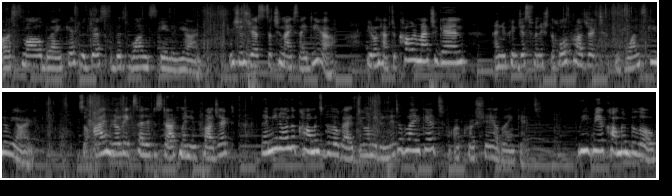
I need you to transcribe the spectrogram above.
or a small blanket with just this one skein of yarn, which is just such a nice idea. You don't have to color match again and you can just finish the whole project with one skein of yarn. So I'm really excited to start my new project. Let me know in the comments below guys, do you want me to knit a blanket or crochet a blanket? Leave me a comment below.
